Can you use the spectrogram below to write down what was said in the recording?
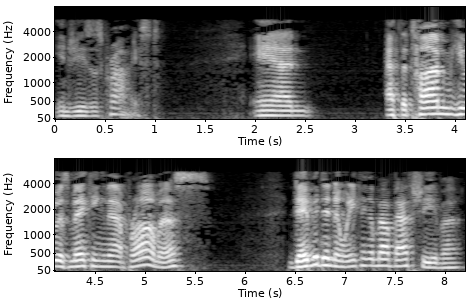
in Jesus Christ. And at the time he was making that promise, David didn't know anything about Bathsheba.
